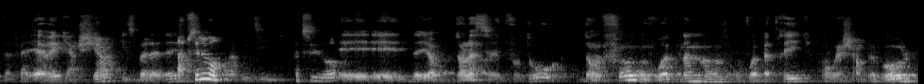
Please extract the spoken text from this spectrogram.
tout à fait. Et avec un chien qui se baladait Absolument. dans la boutique. Absolument. Et, et d'ailleurs, dans la série de photos, dans le fond, on voit plein de monde. On voit Patrick, on voit Charles de Gaulle,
